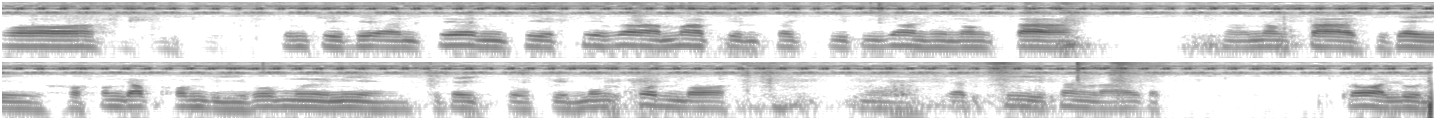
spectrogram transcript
พอ จึงสิได้อันเชิญเทพเทว่ามาเป็นสกีพยานให้น้องตา น้องตาสิได้ขอของรับของดีพวกมือนี่สิได้ตกเป็นมงคลบ่เอฟซีทั้งหลายกับล่อลุ่น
